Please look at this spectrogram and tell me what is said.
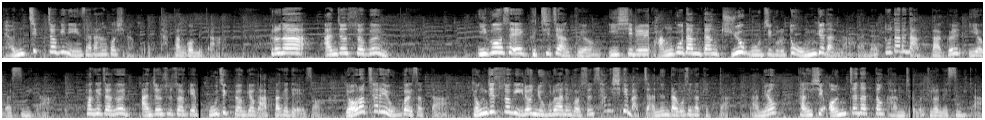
변칙적인 인사를 한 것이라고 답한 겁니다. 그러나 안 전 수석은 이것에 그치지 않고요. 이 씨를 광고 담당 주요 보직으로 또 옮겨달라라며 또 다른 압박을 이어갔습니다. 황 회장은 안전수석의 보직 변경 압박에 대해서 여러 차례 요구가 있었다. 경제수석이 이런 요구를 하는 것은 상식에 맞지 않는다고 생각했다. 라며 당시 언짢았던 감정을 드러냈습니다.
